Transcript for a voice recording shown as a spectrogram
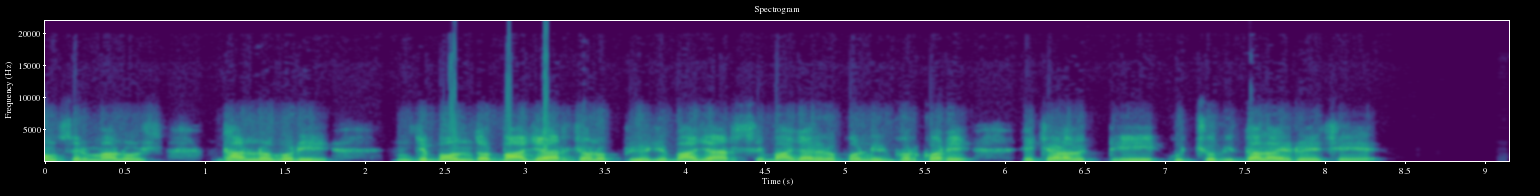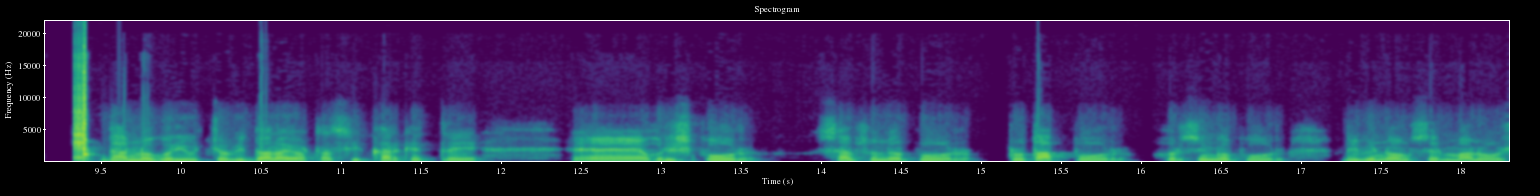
অংশের মানুষ ধান্যঘড়ি যে বন্দর বাজার, জনপ্রিয় যে বাজার, সে বাজারের উপর নির্ভর করে। এছাড়াও একটি উচ্চ বিদ্যালয় রয়েছে। ধান্যঘড়ি উচ্চ বিদ্যালয়, অর্থাৎ শিক্ষার ক্ষেত্রে হরিশপুর, শ্যামসুন্দরপুর প্রতাপপুর, হরসিংহপুর, বিভিন্ন অংশের মানুষ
